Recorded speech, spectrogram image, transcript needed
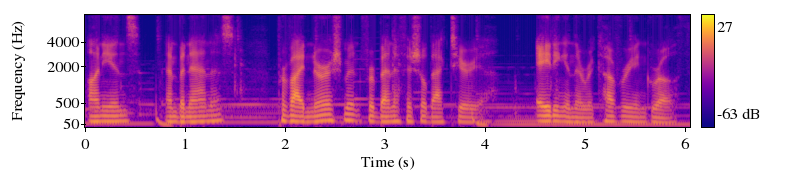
onions, and bananas, provide nourishment for beneficial bacteria, aiding in their recovery and growth.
